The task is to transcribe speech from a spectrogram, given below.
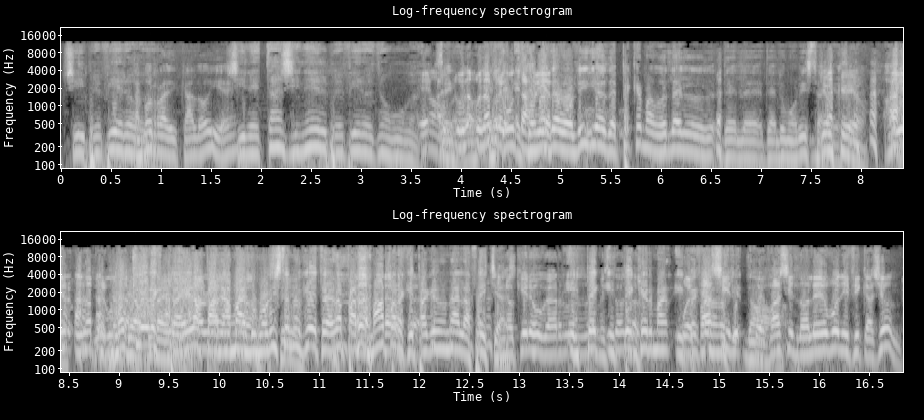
Sí, prefiero. Está muy radical hoy, ¿eh? Sin estar sin él, prefiero no jugar. Eh, Sí. una, una El- pregunta, el, Javier. de Bolillo, de Peckerman, no es del, del, del humorista. Yo creo. Javier, una No pregunta. quiere por ahí. traer a Panamá, el humorista sí. no quiere traer a Panamá para que paguen una de las fechas. No quiere jugar los y, Pe- y. Peckerman, y Pues Peckerman no fácil, quiere- no. pues fácil, no le dé bonificación.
